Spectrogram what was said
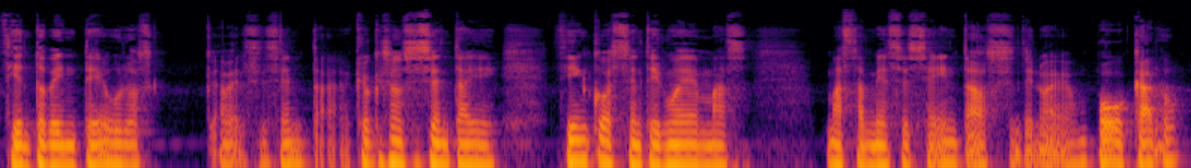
120 euros, a ver, 60, creo que son 65, 69 más, más también 60 o 69, un poco caro,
